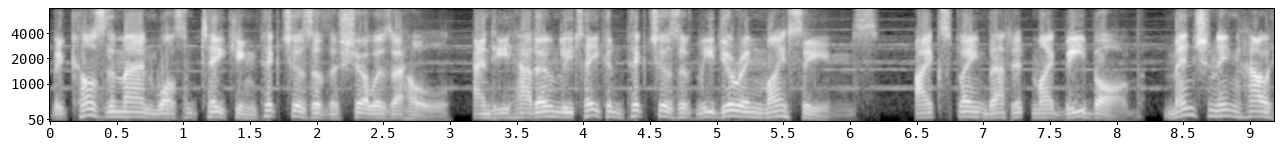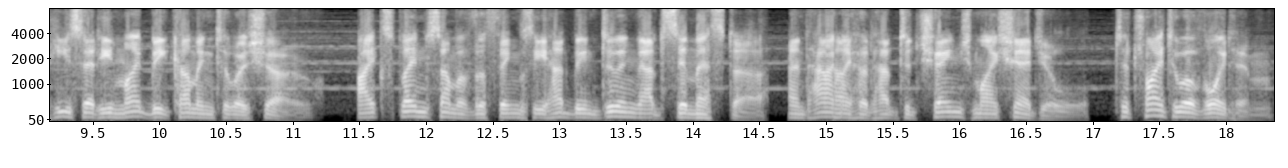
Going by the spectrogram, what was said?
because the man wasn't taking pictures of the show as a whole and he had only taken pictures of me during my scenes. I explained that it might be Bob, mentioning how he said he might be coming to a show. I explained some of the things he had been doing that semester and how I had had to change my schedule to try to avoid him.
